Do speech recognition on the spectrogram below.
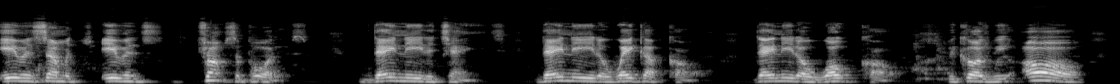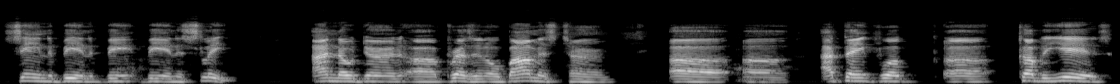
Even some, even Trump supporters, they need a change. They need a wake up call. They need a woke call because we all seem to be in be, being asleep. I know during uh, President Obama's term, uh, uh, I think for a uh, couple of years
